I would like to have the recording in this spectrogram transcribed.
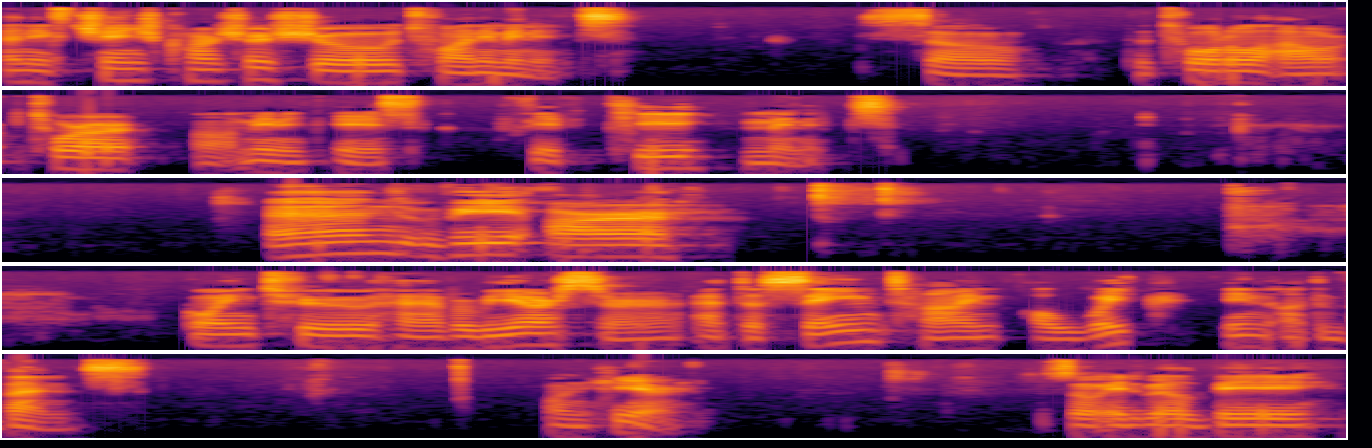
And exchange culture show 20 minutes. So the total hour total uh, minute is 50 minutes. And we are going to have a rehearsal at the same time a week in advance on here. So it will be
